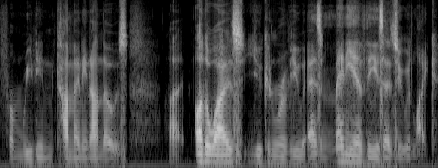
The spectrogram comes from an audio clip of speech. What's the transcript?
from reading, commenting on those. Uh, otherwise, you can review as many of these as you would like.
